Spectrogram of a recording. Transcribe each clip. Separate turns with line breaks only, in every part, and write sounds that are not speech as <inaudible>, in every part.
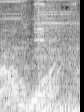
Round one.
